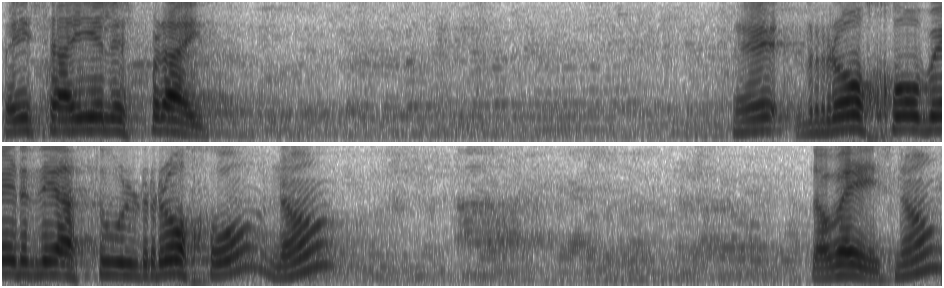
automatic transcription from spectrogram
¿Veis ahí el sprite? Eh, rojo, verde, azul, rojo, ¿no? ¿Lo veis, no?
